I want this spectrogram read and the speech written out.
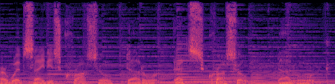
Our website is crosshope.org. That's crosshope.org.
